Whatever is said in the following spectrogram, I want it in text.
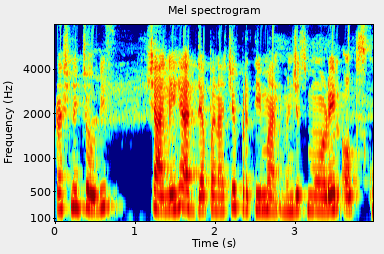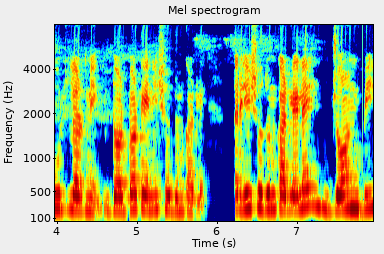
प्रश्न चोवीस. शालेय अध्यापनाचे प्रतिमान म्हणजेच model of school learning dot dot यांनी शोधून काढले. तर हे शोधून काढलेले आहे जॉन बी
